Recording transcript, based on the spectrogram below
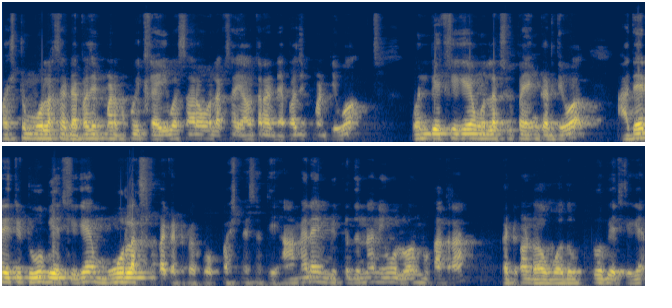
ಫಸ್ಟ್ ಮೂರು ಲಕ್ಷ ಡೆಪಾಸಿಟ್ ಮಾಡಬೇಕು. ಇದಕ್ಕೆ ಐವತ್ತು ಸಾವಿರ, ಒಂದು ಲಕ್ಷ ಯಾವ ತರ ಡೆಪಾಸಿಟ್ ಮಾಡ್ತೀವೋ ಒನ್ ಬಿ ಎಚ್ ಕೆಗೆ ಒಂದು ಲಕ್ಷ ರೂಪಾಯಿ ಹೆಂಗೆ ಕಟ್ತೀವೋ, ಅದೇ ರೀತಿ ಟೂ ಬಿ ಎಚ್ ಕೆಗೆ ಮೂರು ಲಕ್ಷ ರೂಪಾಯಿ ಕಟ್ಟಬೇಕು ಫಸ್ಟ್ನೇ ಸತಿ ಆಮೇಲೆ ಇನ್ ಮಿಕ್ಕದನ್ನ ನೀವು ಲೋನ್ ಮುಖಾಂತರ ಕಟ್ಕೊಂಡು ಹೋಗ್ಬೋದು ಟೂ ಬಿ ಎಚ್ ಕೆಗೆ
